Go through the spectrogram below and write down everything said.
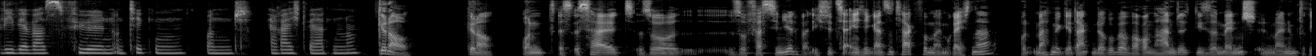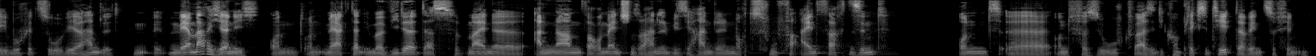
wie wir was fühlen und ticken und erreicht werden. Ne? Genau, genau. Und es ist halt so, so faszinierend, weil ich sitze ja eigentlich den ganzen Tag vor meinem Rechner und mache mir Gedanken darüber, warum handelt dieser Mensch in meinem Drehbuch jetzt so, wie er handelt. Mehr mache ich ja nicht und, und merke dann immer wieder, dass meine Annahmen, warum Menschen so handeln, wie sie handeln, noch zu vereinfacht sind und, äh, und versuche quasi die Komplexität darin zu finden.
